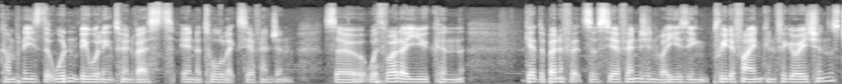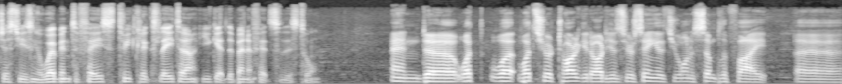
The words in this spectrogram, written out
companies that wouldn't be willing to invest in a tool like CF Engine. So with Rudder, you can get the benefits of CF Engine by using predefined configurations, just using a web interface. Three clicks later, you get the benefits of this tool. And uh, what, what what's your target audience? You're saying that you want to simplify uh,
